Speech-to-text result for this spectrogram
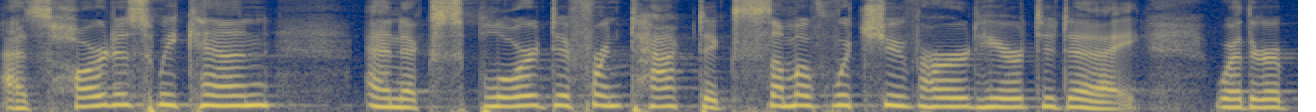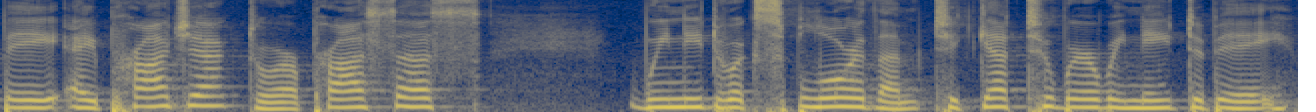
as hard as we can and explore different tactics, some of which you've heard here today, whether it be a project or a process. We need to explore them to get to where we need to be.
